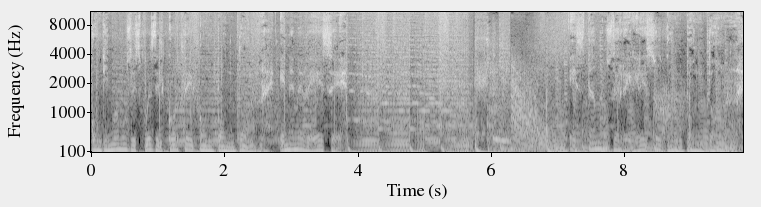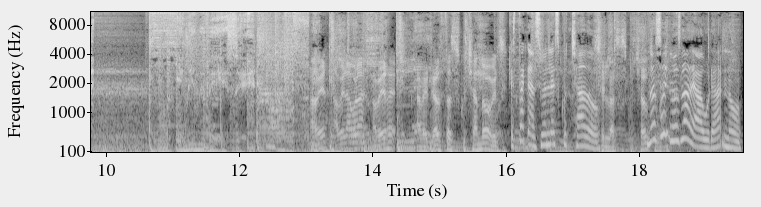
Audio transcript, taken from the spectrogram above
Continuamos después del corte con Pontón en MBS. Estamos de regreso con Pontón en MBS. A ver, a ver ahora, a ver, a ver, ya lo estás escuchando, a ver si Esta canción la he escuchado. se las has escuchado. No, soy- no es la de Aura, no.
